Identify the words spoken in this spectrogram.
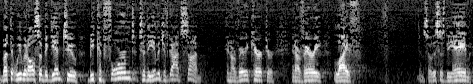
but that we would also begin to be conformed to the image of God's Son in our very character, in our very life. And so this is the aim,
